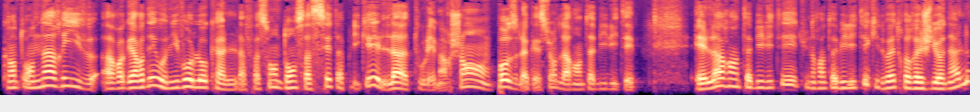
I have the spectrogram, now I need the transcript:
Quand on arrive à regarder au niveau local la façon dont ça s'est appliqué, là, tous les marchands posent la question de la rentabilité. Et la rentabilité est une rentabilité qui doit être régionale,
